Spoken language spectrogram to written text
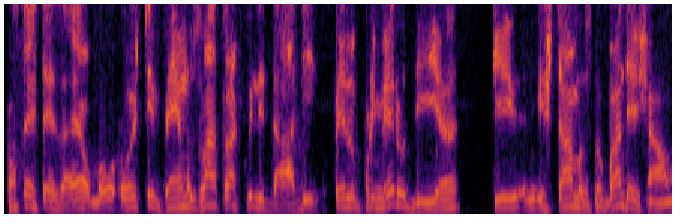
Com certeza, Elmo. Hoje tivemos uma tranquilidade pelo primeiro dia que estamos no bandejão,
